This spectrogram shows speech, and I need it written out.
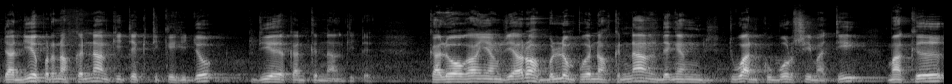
dan dia pernah kenal kita ketika hidup, dia akan kenal kita. Kalau orang yang ziarah belum pernah kenal dengan tuan kubur si mati, maka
